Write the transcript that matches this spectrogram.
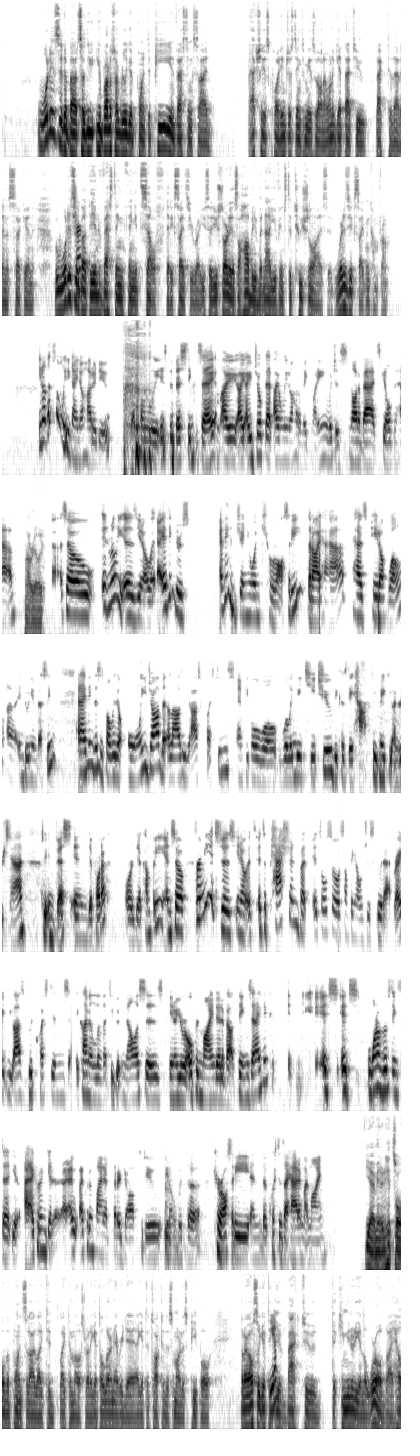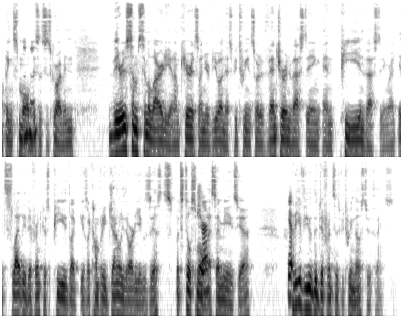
What is it about? So you you brought up a really good point. The PE investing side actually is quite interesting to me as well, and I want to get that to you, back to that in a second. But what is Sure. it about the investing thing itself that excites you? Right? You said you started as a hobby, but now you've institutionalized it. Where does the excitement come from? You know, that's the only thing I know how to do. That probably is the best thing to say. I, I, I joke that I only know how to make money, which is not a bad skill to have. Not really. Uh, so it really is you know i think there's i think the genuine curiosity that i have has paid off well uh, in doing investing. And i think this is probably the only job that allows you to ask questions and people will willingly teach you because they have to make you understand to invest in their product or their company. And so for me it's just you know it's it's a passion but it's also something i was just good at right? You ask good questions. It kind of led to good analysis. You know you're open-minded about things. And i think it, it's it's one of those things that you know I, couldn't get I, I couldn't find a better job to do you know with the curiosity and the questions I had in my mind. Yeah, I mean, it hits all the points that I like to like the most. Right? I get to learn every day. I get to talk to the smartest people, but I also get to Yep. give back to the community and the world by helping small mm-hmm. businesses grow. I mean, there is some similarity, and I'm curious on your view on this between sort of venture investing and PE investing. Right? It's slightly different because PE like is a company generally that already exists, but still small Sure. SMEs. Yeah. Yep. How do you view the differences between those two things?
